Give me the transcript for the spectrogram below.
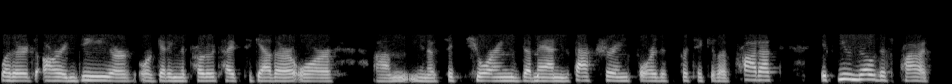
whether it's R&D or, or getting the prototype together or um, you know securing the manufacturing for this particular product. If you know this product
